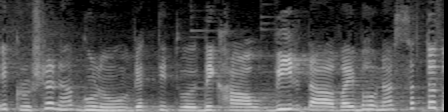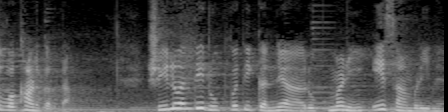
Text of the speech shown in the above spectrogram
એ કૃષ્ણના ગુણો, વ્યક્તિત્વ, દેખાવ, વીરતા, વૈભવના સતત વખાણ કરતા. શીલવંતી રૂપવતી કન્યા રૂકમણી એ સાંભળીને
